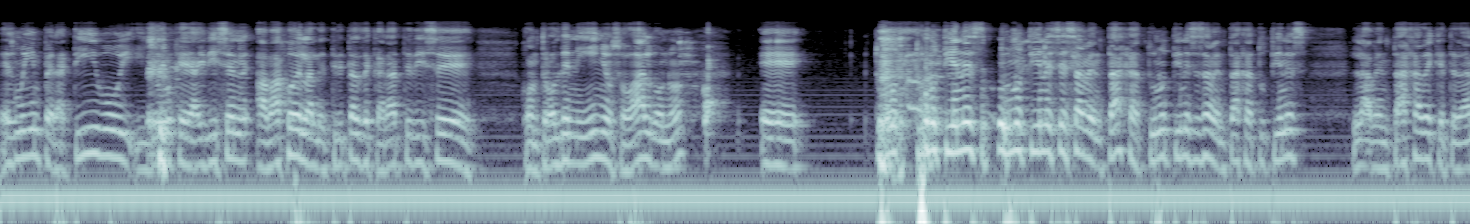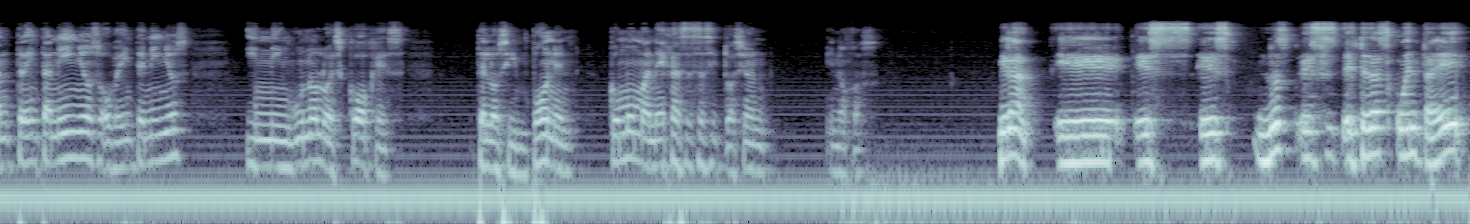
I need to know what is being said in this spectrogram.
es muy imperativo y, yo creo que ahí dicen abajo de las letritas de karate dice control de niños o algo, ¿no? Eh, Tú no, tienes, tú no tienes esa ventaja, tú no tienes esa ventaja, tú tienes la ventaja de que te dan 30 niños o 20 niños y ninguno lo escoges, te los imponen. ¿Cómo manejas esa situación, Hinojos? Mira, eh, es, es, no es, te das cuenta, eh,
